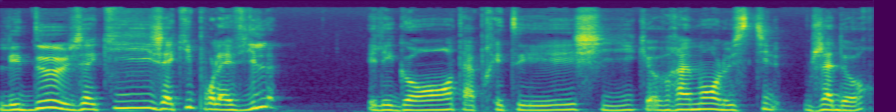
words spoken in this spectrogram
Les deux, Jackie, Jackie pour la ville, élégante, apprêtée, chic, vraiment le style, j'adore.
